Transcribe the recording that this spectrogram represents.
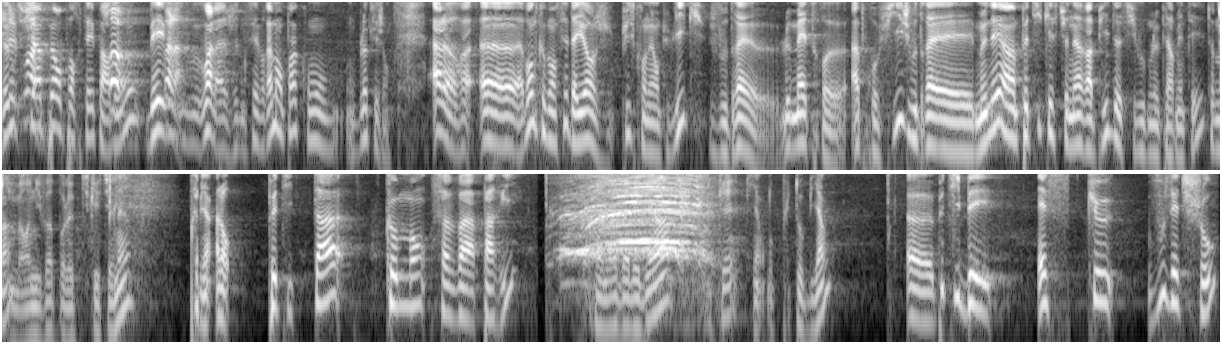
Je, je me suis un peu emporté, pardon. Oh, mais voilà. voilà. je ne sais vraiment pas comment on bloque les gens. Alors, euh, avant de commencer, d'ailleurs, puisqu'on est en public, je voudrais euh, le mettre euh, à profit. Je voudrais mener un petit questionnaire rapide, si vous me le permettez, Thomas. Mais on y va pour le petit questionnaire. Très bien. Alors, petit A, comment ça va à Paris? Ça a l'air d'aller bien. Ok. Bien, donc plutôt bien. Euh, petit B, est-ce que vous êtes chaud?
